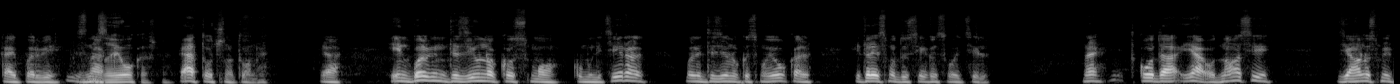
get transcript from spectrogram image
Kaj je prvi znak? Zajokaš. Ne? Ja, točno to. ne. Ja. In bolj intenzivno, ko smo komunicirali, bolj intenzivno, ko smo jokali, hitreje smo dosegli svoj cilj. Ne? Tako da, ja, odnosi z javnostmi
